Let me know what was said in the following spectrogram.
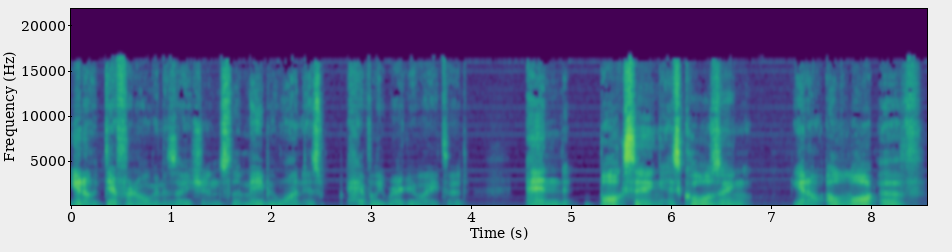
you know, different organizations that maybe weren't as heavily regulated. And boxing is causing, you know, a lot of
